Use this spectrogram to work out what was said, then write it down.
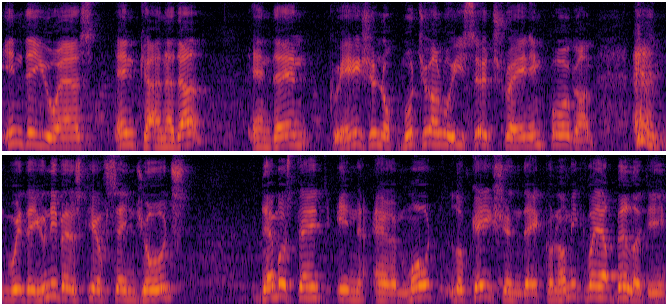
in the US and Canada. And then creation of mutual research training program with the University of St. George demonstrate in a remote location the economic viability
